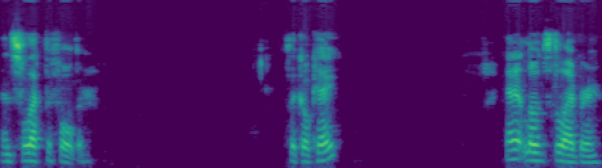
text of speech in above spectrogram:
and select the folder. Click OK, and it loads the library.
